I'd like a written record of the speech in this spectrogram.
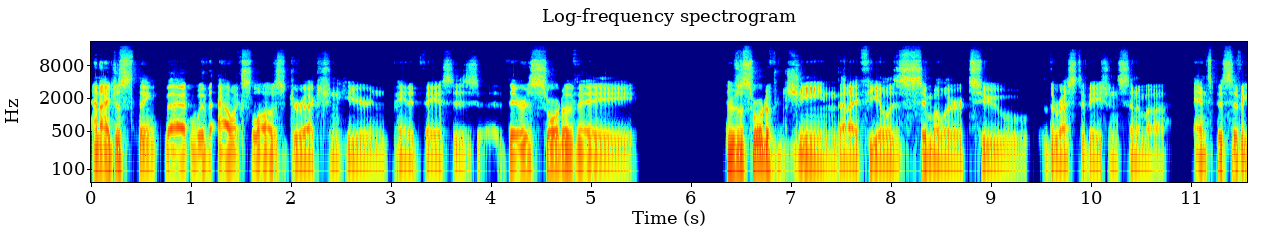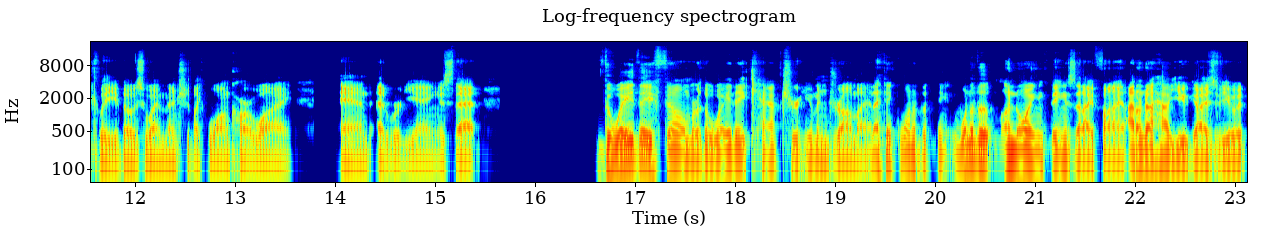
And I just think that with Alex Law's direction here in Painted Faces, there's sort of a there's a sort of gene that I feel is similar to the rest of Asian cinema, and specifically those who I mentioned, like Wong Kar Wai and Edward Yang, is that the way they film or the way they capture human drama. And I think one of the thing, one of the annoying things that I find, I don't know how you guys view it,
